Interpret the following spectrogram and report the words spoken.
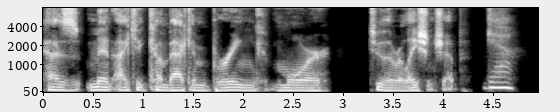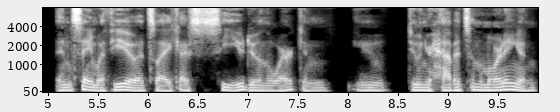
has meant I could come back and bring more to the relationship. Yeah. And same with you. It's like I see you doing the work and you doing your habits in the morning and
